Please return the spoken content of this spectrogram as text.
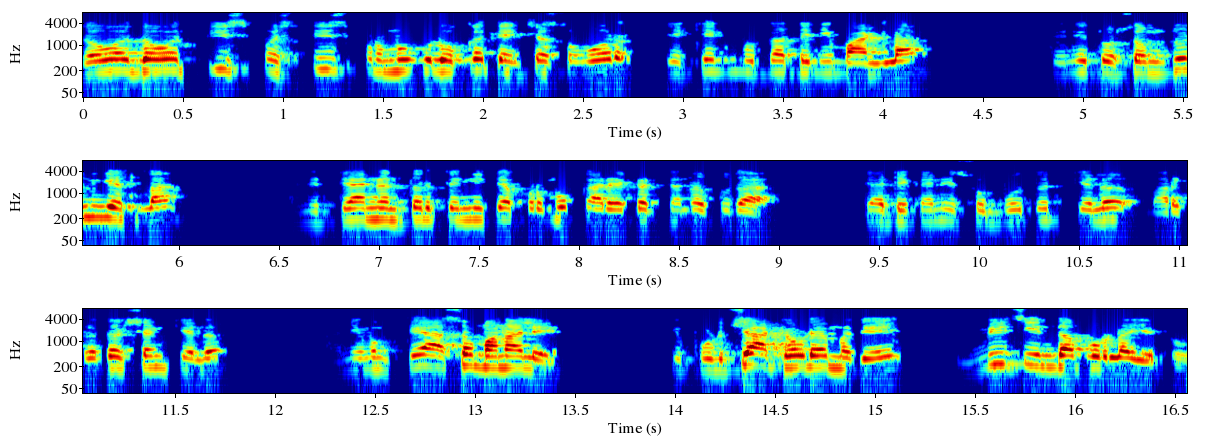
जवळजवळ तीस पस्तीस प्रमुख लोक त्यांच्यासमोर एक एक मुद्दा त्यांनी मांडला. त्यांनी तो समजून घेतला आणि त्यानंतर त्यांनी त्या प्रमुख कार्यकर्त्यांना सुद्धा त्या ठिकाणी संबोधन केलं मार्गदर्शन केलं. आणि मग ते असं म्हणाले की पुढच्या आठवड्यामध्ये मीच इंदापूरला येतो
